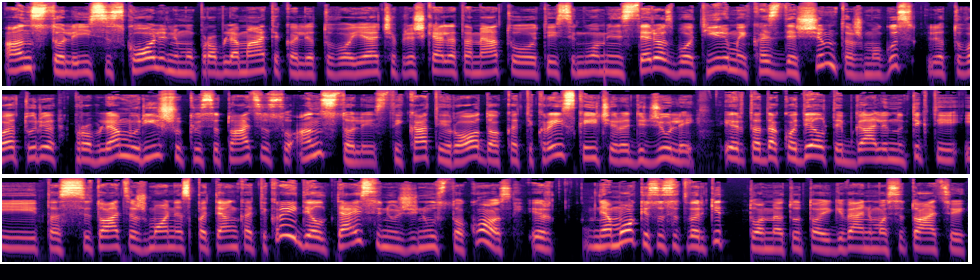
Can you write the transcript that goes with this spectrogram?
antstoliai įsiskolinimų problematiką Lietuvoje. Čia prieš keletą metų Teisingumo ministerijos buvo tyrimai, kas dešimtas žmogus Lietuvoje turi problemų ir iššūkių situacijų su antstoliais. Tai ką tai rodo, kad tikrai skaičiai yra didžiuliai. Ir tada kodėl taip gali nutikti į tas situacijas žmonės patenka tikrai dėl teisinių žinių stokos ir nemoki susitvarkyti tuo metu toj gyvenimo situacijai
